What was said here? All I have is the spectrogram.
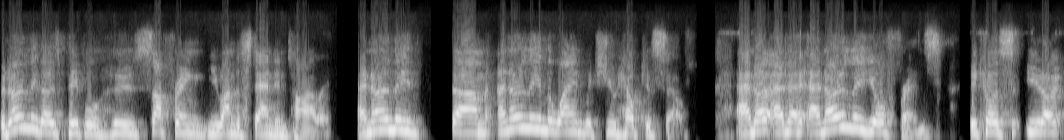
but only those people whose suffering you understand entirely, and only, um, and only in the way in which you help yourself and, and, and only your friends because you know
